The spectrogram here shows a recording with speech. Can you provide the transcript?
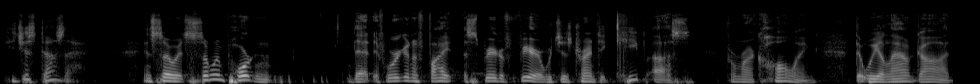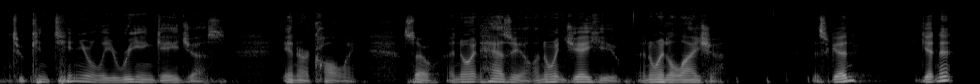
He just does that. And so it's so important that if we're going to fight a spirit of fear, which is trying to keep us from our calling, that we allow God to continually re engage us in our calling. So anoint Hazael, anoint Jehu, anoint Elisha. This good? Getting it?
